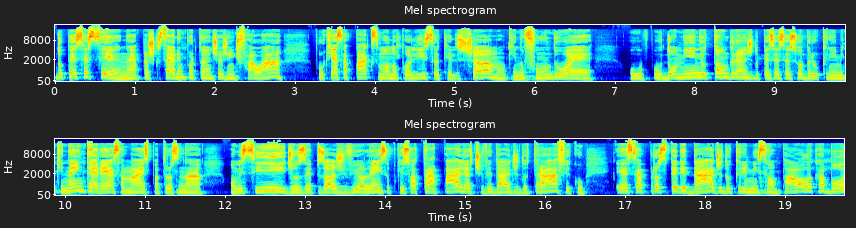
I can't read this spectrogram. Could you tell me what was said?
do PCC, né? Acho que isso era importante a gente falar, porque essa pax monopolista que eles chamam, que no fundo é o, o, domínio tão grande do PCC sobre o crime que nem interessa mais patrocinar homicídios, episódios de violência, porque isso atrapalha a atividade do tráfico. Essa prosperidade do crime em São Paulo acabou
